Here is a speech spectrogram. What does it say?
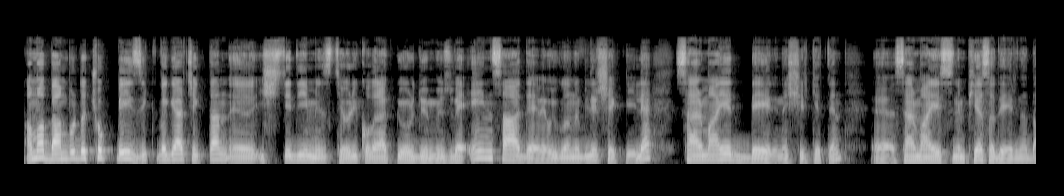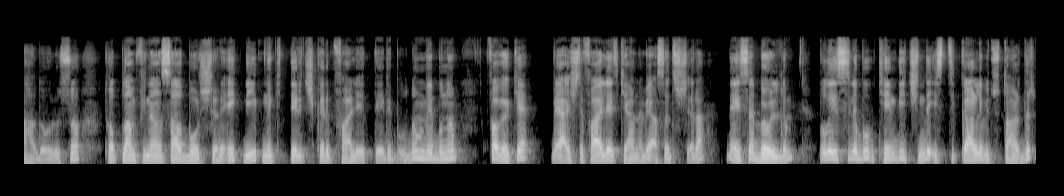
Ama ben burada çok basic ve gerçekten e, işlediğimiz, teorik olarak gördüğümüz ve en sade ve uygulanabilir şekliyle sermaye değerine şirketin e, sermayesinin piyasa değerine daha doğrusu toplam finansal borçları ekleyip nakitleri çıkarıp faaliyet değeri buldum ve bunu FAVÖK'e veya işte faaliyet karına veya satışlara neyse böldüm. Dolayısıyla bu kendi içinde istikrarlı bir tutardır.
